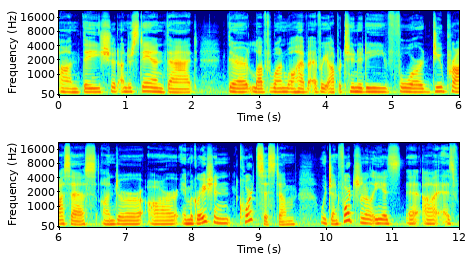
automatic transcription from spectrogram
um, they should understand that their loved one will have every opportunity for due process under our immigration court system, which unfortunately, as, uh, as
